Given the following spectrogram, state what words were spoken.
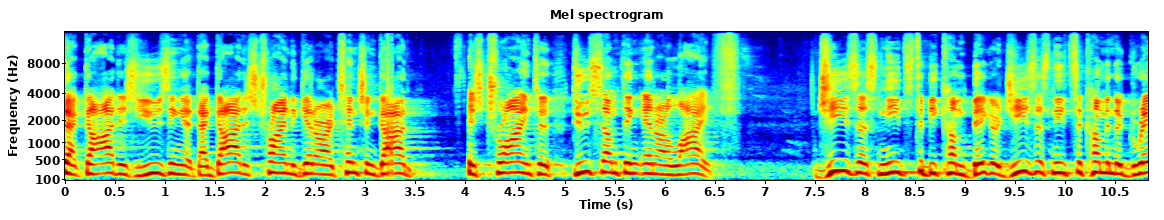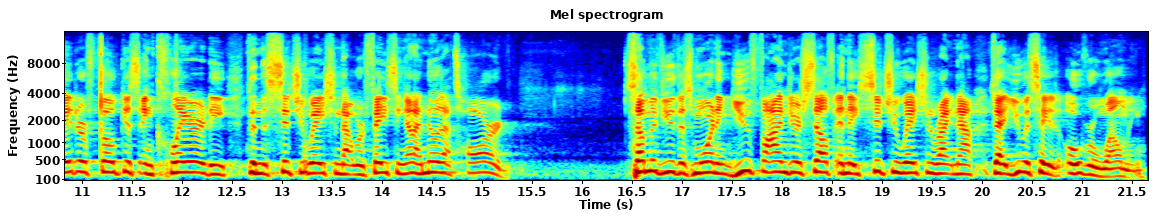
that God is using it, that God is trying to get our attention, God is trying to do something in our life. Jesus needs to become bigger. Jesus needs to come into greater focus and clarity than the situation that we're facing. And I know that's hard. Some of you this morning, you find yourself in a situation right now that you would say is overwhelming.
